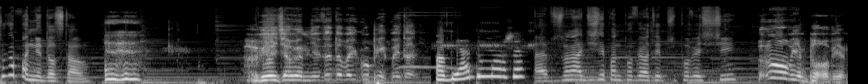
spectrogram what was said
czego pan nie dostał? Wiedziałem, nie zadawaj głupich pytań. Obiadu może? E, proszę pana, a dzisiaj pan powie o tej przypowieści? Powiem, powiem.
